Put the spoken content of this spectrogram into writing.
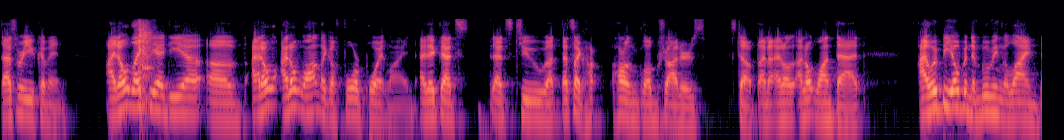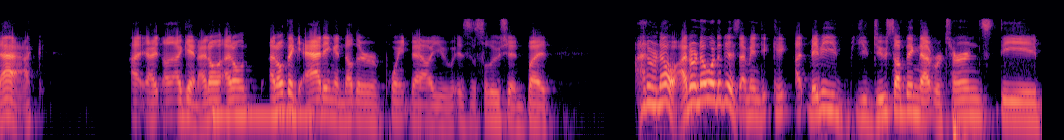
That's where you come in. I don't like the idea of I don't I don't want like a four point line. I think that's that's too that's like Harlem Globetrotters stuff. I, I don't I don't want that. I would be open to moving the line back. I, I again I don't I don't I don't think adding another point value is the solution, but I don't know. I don't know what it is. I mean, maybe you do something that returns the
